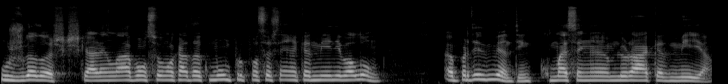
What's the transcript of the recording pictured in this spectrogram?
os jogadores que chegarem lá vão ser uma carta comum porque vocês têm a academia nível 1. A partir do momento em que comecem a melhorar a academia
